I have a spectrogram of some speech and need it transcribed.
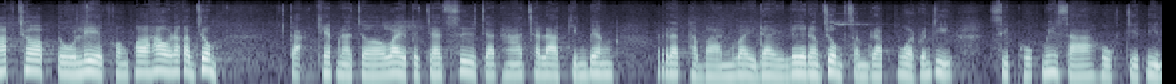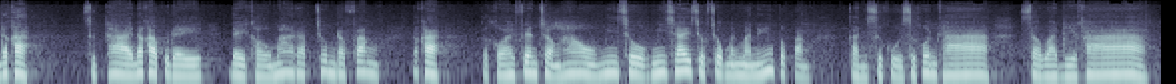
มักชอบตัวเลขของพอเฮ้านะคะคุณผู้ชมกะแคปหน้าจอไว้ไปจัดซื้อจัดหาฉลากกินแบ่งรัฐบาลไว้ได้เลยนะผู้ชมสำหรับงวดวันที่ 16 เมษายน67 นี้นะคะ สุดท้ายนะคะผู้ใดได้เข้ามารับชมรับฟังนะคะก็ขอให้แฟนช่องเฮามีโชค มีชัยโชคโชคมันมันๆเฮงปังกันสุขุสุขคนค่ะ สวัสดีค่ะ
